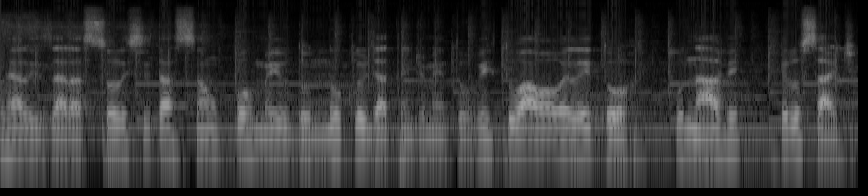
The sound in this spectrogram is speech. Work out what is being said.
realizar a solicitação por meio do Núcleo de Atendimento Virtual ao Eleitor, o NAVE, pelo site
